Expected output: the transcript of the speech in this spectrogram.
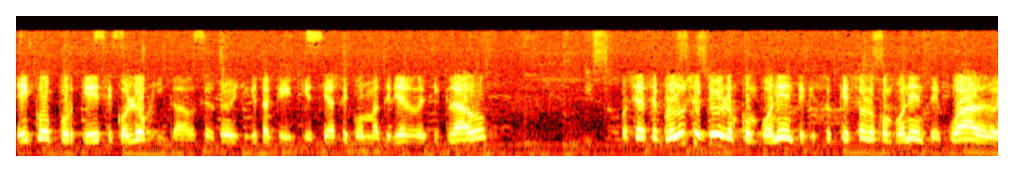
Eco porque es ecológica, o sea, es una bicicleta que, que se hace con material reciclado. O sea, se produce todos los componentes, que, son- son los componentes, cuadro,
